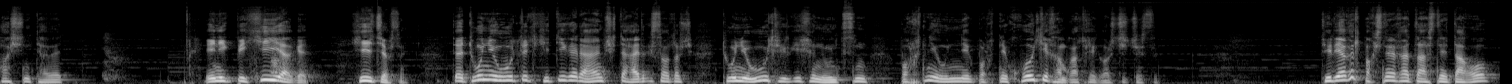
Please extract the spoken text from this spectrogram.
хоош нь тавиад энийг би хийя гэд хийж явсан. Тэгээ түүний үйлдэл хэдийгээр аимшигтай харгас боловч түүний үйл хэргийнх нь үндэс нь бурхны үннийг бурхны хуулийг хамгаалахыг орчиж байсан. Тэр яг л багш нарынхаа заасны дагуу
